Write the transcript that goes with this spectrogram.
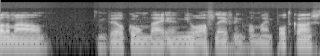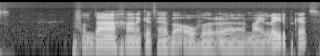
allemaal. Welkom bij een nieuwe aflevering van mijn podcast. Vandaag ga ik het hebben over uh, mijn ledenpakket.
